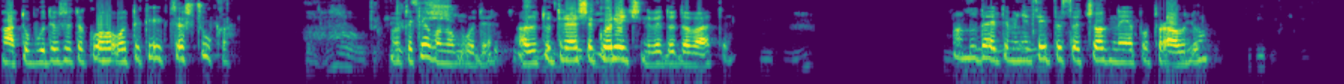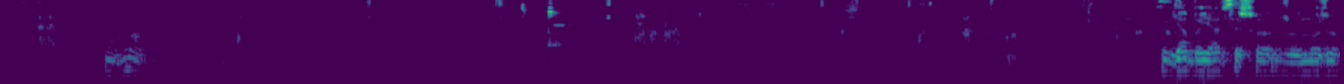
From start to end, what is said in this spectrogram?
А то буде вже такого, отаке, як ця щука. Ага, отаке. як Отаке це воно щука. буде. Тобто Але це тут не треба ще буде- коричневе додавати. Мгм. А ну дайте мені цей писачок, не я поправлю. Підійди сюди. Мгм. Я боявся, що можу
